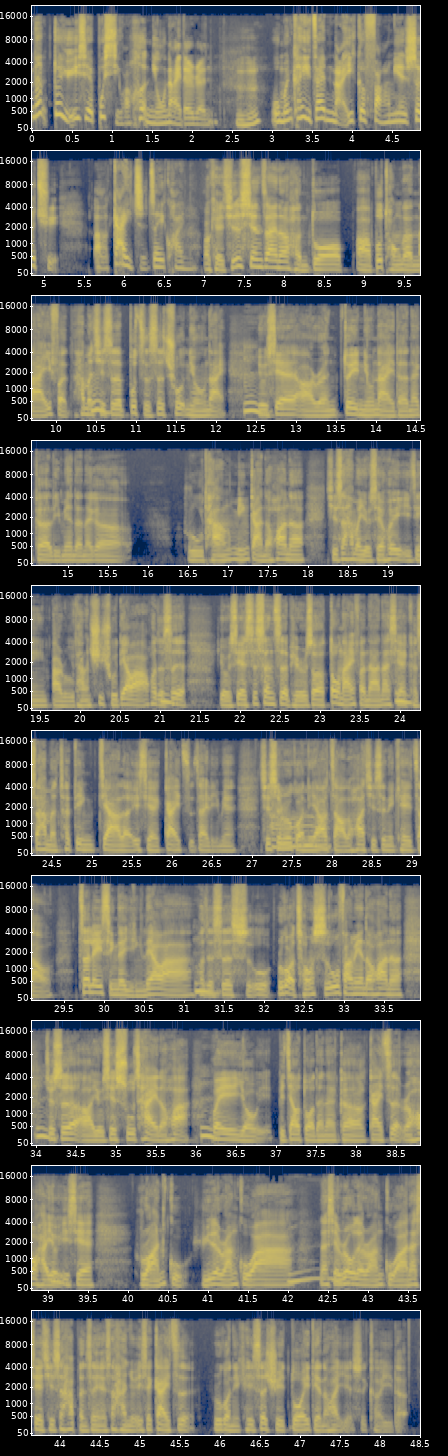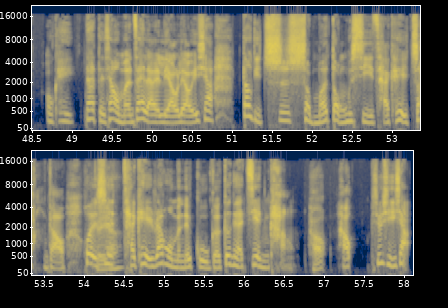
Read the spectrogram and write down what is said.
那对于一些不喜欢喝牛奶的人，嗯哼，我们可以在哪一个方面摄取呃钙质这一块呢？OK，其实现在呢很多啊不同的奶粉，他们其实不只是出牛奶，嗯，有些啊人对牛奶的那个里面的那个。乳糖敏感的话呢，其实他们有些会已经把乳糖去除掉啊，或者是有些是甚至比如说豆奶粉啊那些，可是他们特定加了一些钙质在里面。其实如果你要找的话，其实你可以找这类型的饮料啊，或者是食物。如果从食物方面的话呢，就是啊有些蔬菜的话会有比较多的那个钙质，然后还有一些软骨，鱼的软骨啊，那些肉的软骨啊，那些其实它本身也是含有一些钙质。如果你可以摄取多一点的话，也是可以的。OK，那等一下我们再来聊聊一下，到底吃什么东西才可以长高，或者是才可以让我们的骨骼更加健康。好，好，休息一下。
